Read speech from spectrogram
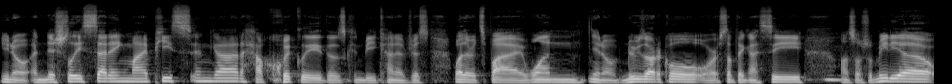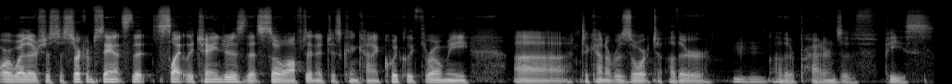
you know initially setting my peace in God, how quickly those can be kind of just whether it's by one you know news article or something I see on social media, or whether it's just a circumstance that slightly changes. That so often it just can kind of quickly throw me uh, to kind of resort to other other patterns of peace.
